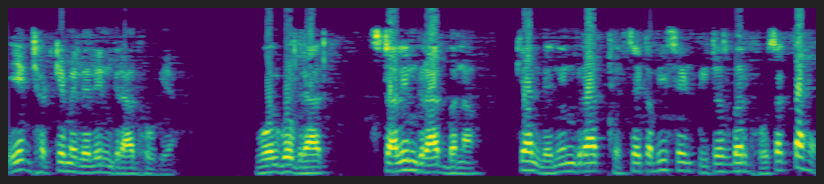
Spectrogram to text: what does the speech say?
एक झटके में लेनिनग्राद हो गया। वोल्गोग्राद, स्टालिनग्राद बना। क्या लेनिनग्राद फिर से कभी सेंट पीटर्सबर्ग हो सकता है?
